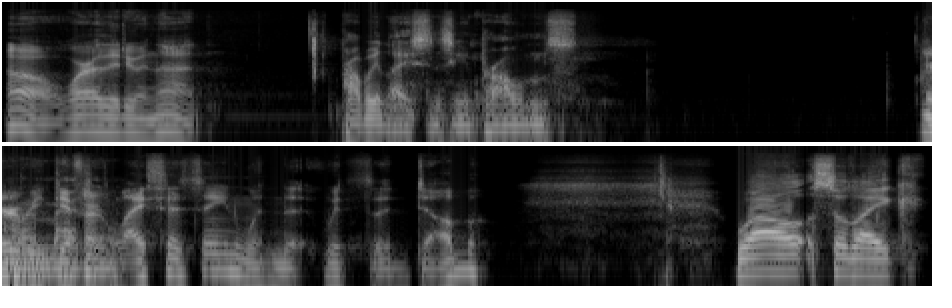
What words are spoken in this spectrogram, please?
Oh, why are they doing that? Probably licensing problems. There would be different licensing with the with the dub. Well, so like,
